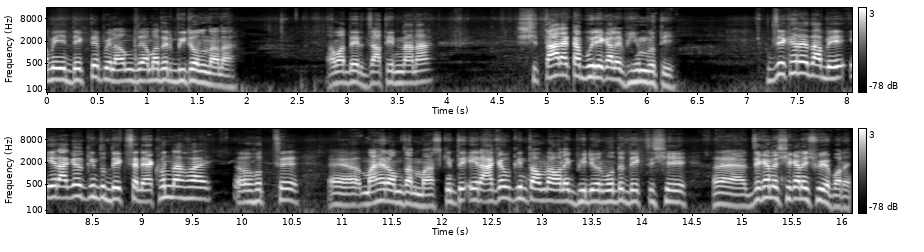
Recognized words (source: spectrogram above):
আমি দেখতে পেলাম যে আমাদের বিটল নানা আমাদের জাতির নানা তার একটা বুড়ে কালে ভীমরতি যেখানে যাবে এর আগেও কিন্তু দেখছেন এখন না হয় হচ্ছে আহ, মাহে রমজান মাস কিন্তু এর আগেও কিন্তু আমরা অনেক ভিডিওর মধ্যে দেখছি সে যেখানে সেখানে শুয়ে পড়ে।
